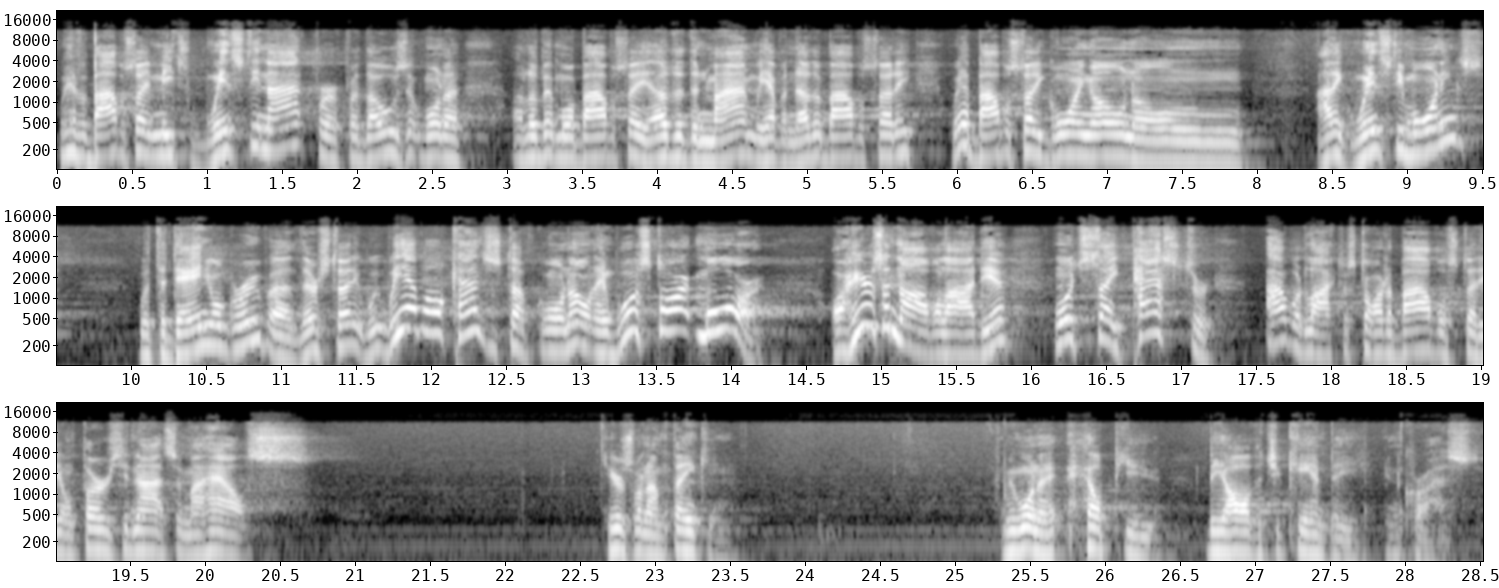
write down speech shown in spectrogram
We have a Bible study meets Wednesday night for, for those that want a, a little bit more Bible study other than mine. We have another Bible study. We have Bible study going on on, I think, Wednesday mornings with the Daniel group, uh, their study. We, we have all kinds of stuff going on, and we'll start more. Or here's a novel idea. Why don't you say, Pastor, I would like to start a Bible study on Thursday nights in my house. Here's what I'm thinking. We want to help you be all that you can be in Christ.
